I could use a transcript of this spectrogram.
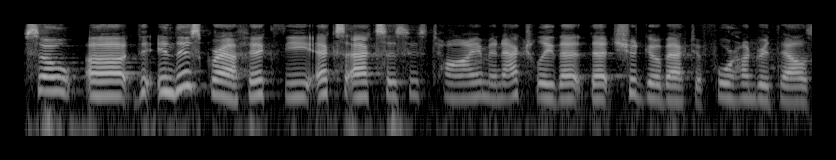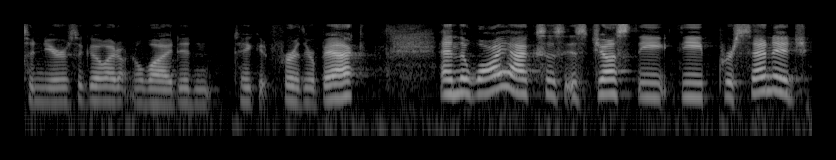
So uh, in this graphic, the x-axis is time, and actually that, that should go back to 400,000 years ago. I don't know why I didn't take it further back. And the y-axis is just the, the percentage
